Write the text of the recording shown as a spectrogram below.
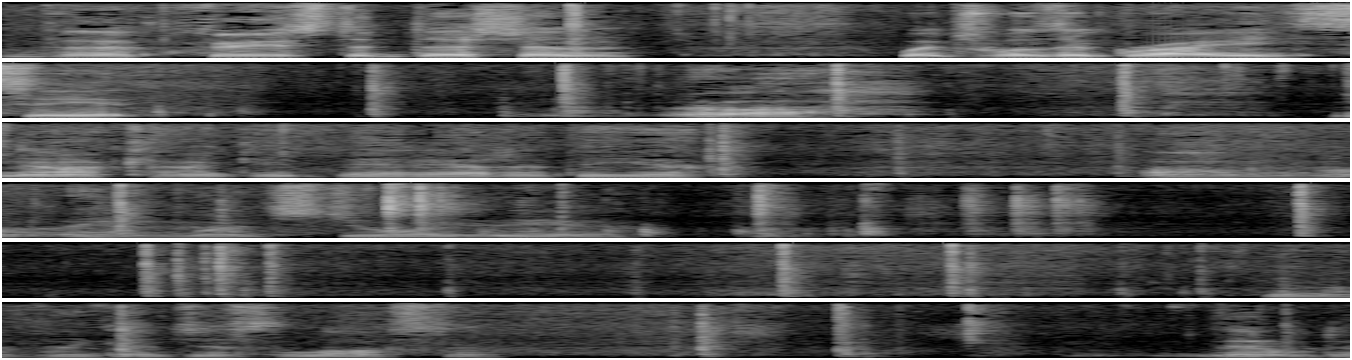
the first edition, which was a grey set. Oh, now I can't get that out of there. Oh, not having much joy there. And I think I just lost a. That'll do.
